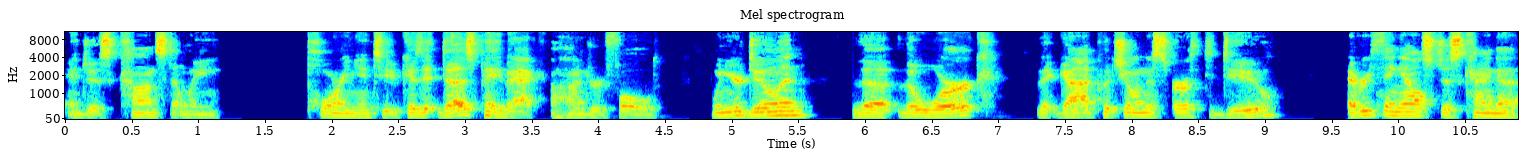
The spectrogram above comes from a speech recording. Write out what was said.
and just constantly pouring into because it does pay back a hundredfold when you're doing the the work that God put you on this earth to do. Everything else just kind of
